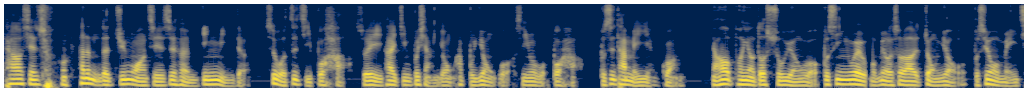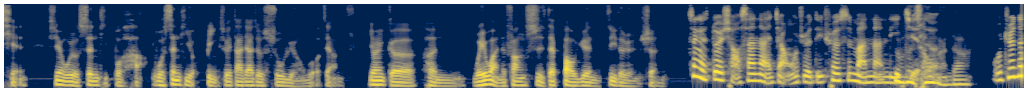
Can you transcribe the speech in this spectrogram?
他要先 说他的的君王其实是很英明的，是我自己不好，所以他已经不想用，他不用我是因为我不好，不是他没眼光。然后朋友都疏远我，不是因为我没有受到重用，不是因为我没钱，是因为我有身体不好，我身体有病，所以大家就疏远我这样子，用一个很委婉的方式在抱怨自己的人生。这个对小三来讲，我觉得的确是蛮难理解的，超难的。我觉得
